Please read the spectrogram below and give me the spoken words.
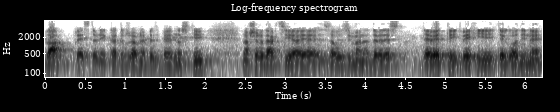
dva predstavnika državne bezbednosti. Naša redakcija je zauzimana 99. i 2000. godine,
